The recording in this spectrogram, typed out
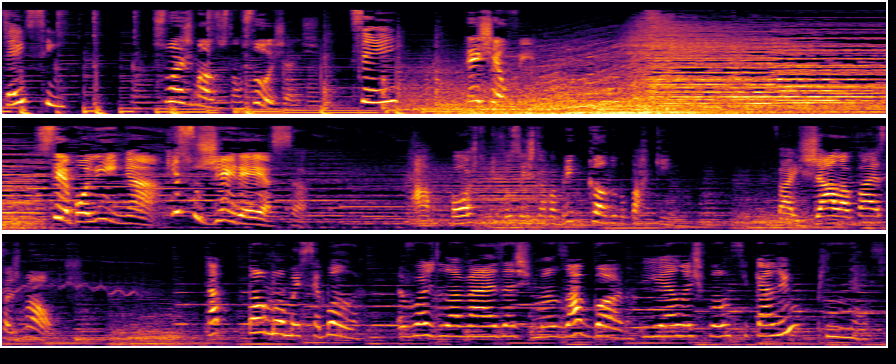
Sei sim! Suas mãos estão sujas? Sim! Deixa eu ver. Cebolinha, que sujeira é essa? Aposto que você estava brincando no parquinho. Vai já lavar essas mãos? Bom, mamãe cebola. Eu vou lavar as mãos agora e elas vão ficar limpinhas.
